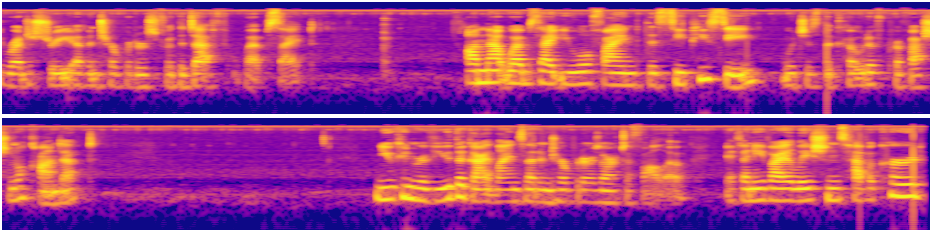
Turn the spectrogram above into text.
the Registry of Interpreters for the Deaf website. On that website, you will find the CPC, which is the Code of Professional Conduct. You can review the guidelines that interpreters are to follow. If any violations have occurred,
